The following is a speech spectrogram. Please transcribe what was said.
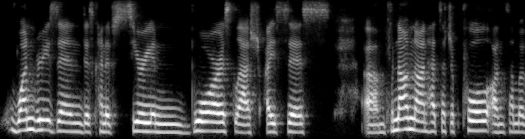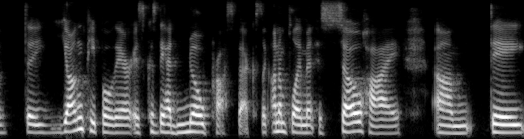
one reason this kind of Syrian war slash ISIS um, phenomenon had such a pull on some of the young people there is because they had no prospects. Like unemployment is so high. Um, they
